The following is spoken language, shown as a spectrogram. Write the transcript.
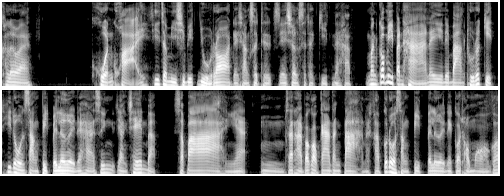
เขาเรียกว่าขวนขวายที่จะมีชีวิตอยู่รอดในเชิงในเชิงเศรษฐกิจนะครับ มันก็มีปัญหาในในบางธุรกิจที่โดนสั่งปิดไปเลยนะฮะซึ่งอย่างเช่นแบบสปาอย่างเงี้ย สถานประกอบการต่างๆนะครับก็โดนสั่งปิดไปเลยในกทม ก็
